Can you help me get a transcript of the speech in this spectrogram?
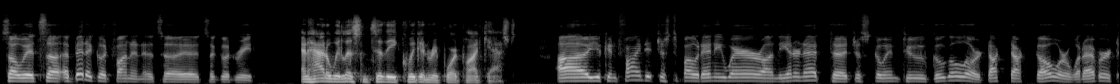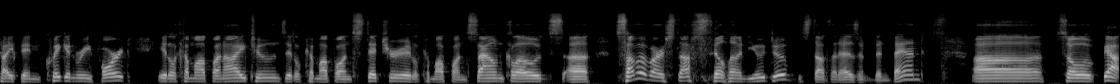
So it's a, a bit of good fun, and it's a it's a good read. And how do we listen to the Quiggin Report podcast? Uh, you can find it just about anywhere on the internet. Uh, just go into Google or DuckDuckGo or whatever, type in Quiggin Report. It'll come up on iTunes, it'll come up on Stitcher, it'll come up on SoundClouds. Uh, some of our stuff's still on YouTube, the stuff that hasn't been banned. Uh, so, yeah,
